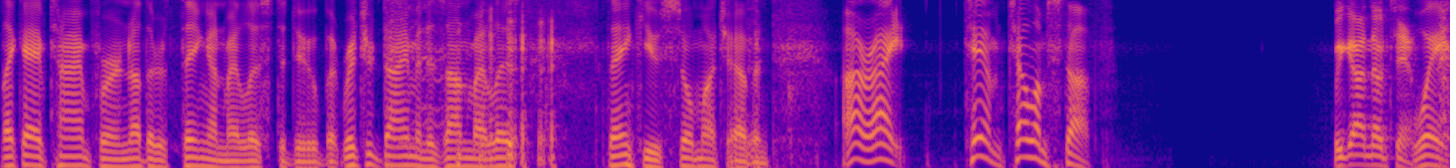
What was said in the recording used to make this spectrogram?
Like I have time for another thing on my list to do, but Richard Diamond is on my list. Thank you so much, Evan. All right, Tim, tell him stuff. We got no Tim. Wait,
